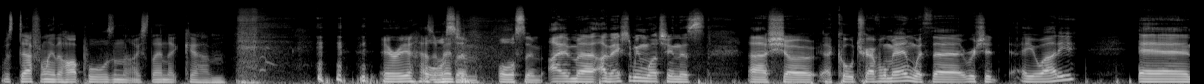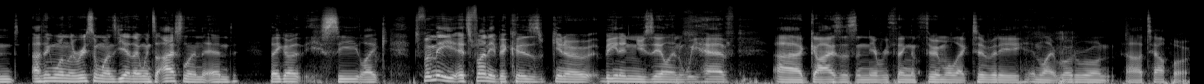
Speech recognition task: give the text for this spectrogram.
was definitely the hot pools in the Icelandic um, area, as I awesome, mentioned. awesome. I'm uh, I've actually been watching this uh, show uh, called Travel Man with uh, Richard Ayoade, and I think one of the recent ones, yeah, they went to Iceland and they go see like for me it's funny because you know being in New Zealand we have uh, geysers and everything and thermal activity in like Rotorua and uh, Taupo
